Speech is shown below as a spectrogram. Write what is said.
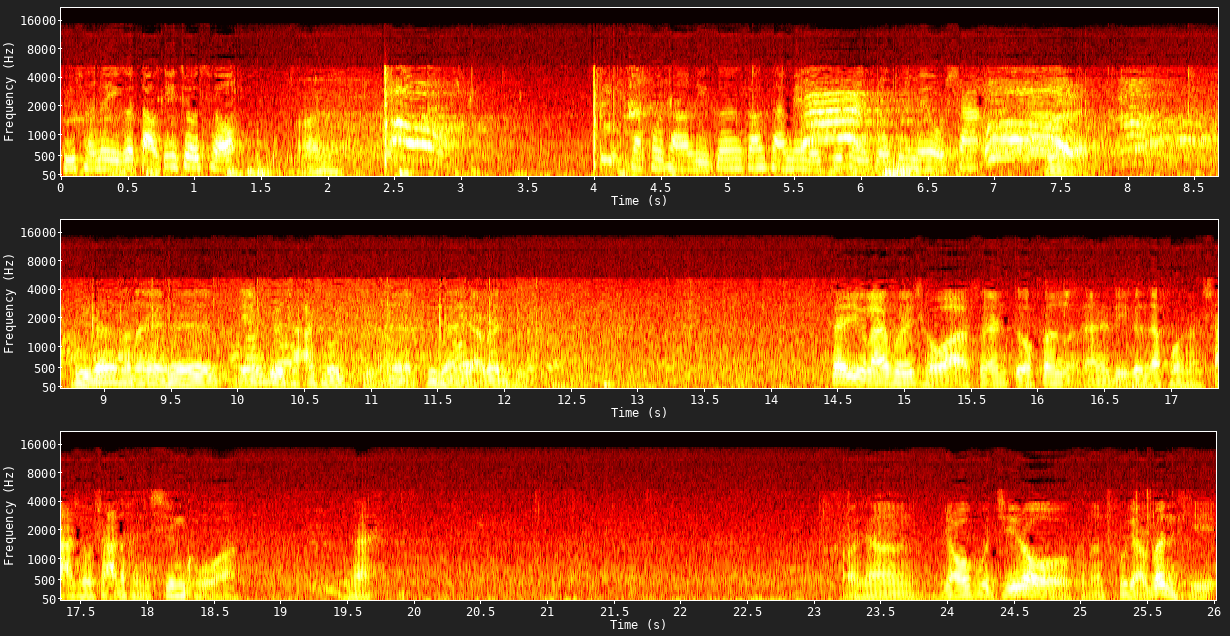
徐晨的一个倒地救球。哎。在后场，李根刚才面对机会的时候并没有杀。对。李根可能也是连续杀球，体能也出现一点问题。这一个来回球啊，虽然得分了，但是李根在后场杀球杀的很辛苦啊。你看，好像腰部肌肉可能出点问题。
